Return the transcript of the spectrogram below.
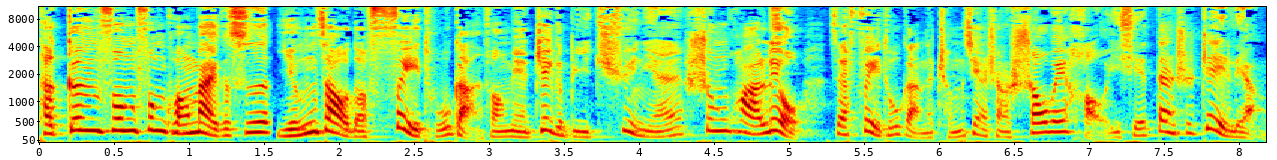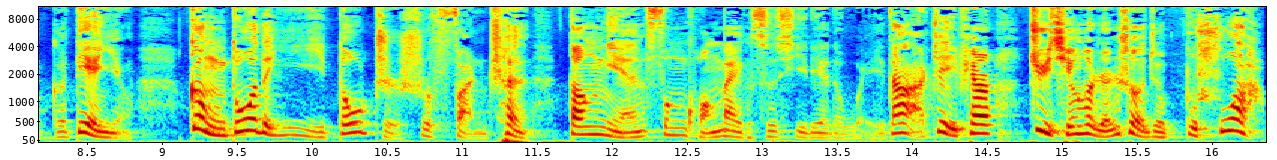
他跟风疯狂麦克斯营造的废土感方面，这个比去年生化六在废土感的呈现上稍微好一些，但是这两个电影。更多的意义都只是反衬当年《疯狂麦克斯》系列的伟大。这篇剧情和人设就不说了，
